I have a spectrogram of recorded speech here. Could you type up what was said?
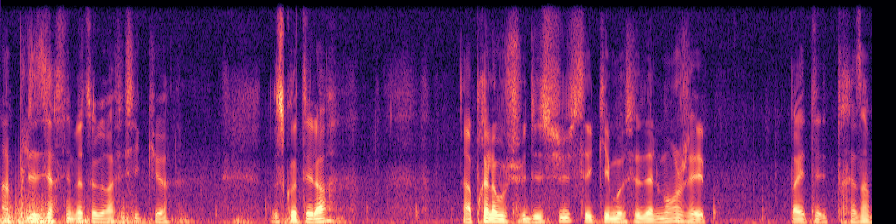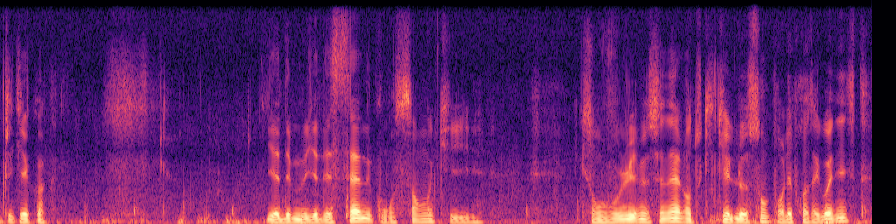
un plaisir cinématographique de ce côté là après là où je suis déçu c'est qu'émotionnellement j'ai pas été très impliqué quoi il y, a des, il y a des scènes qu'on sent qui, sont voulues émotionnelles, en tout cas qui le sont pour les protagonistes.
